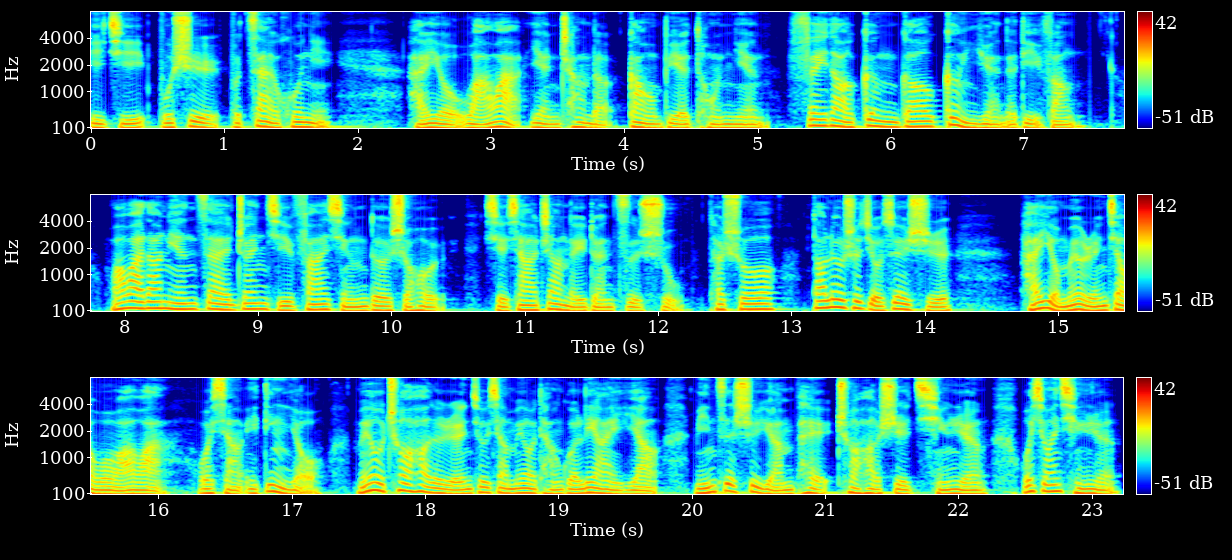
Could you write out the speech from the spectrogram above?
以及《不是不在乎你》。还有娃娃演唱的《告别童年》，飞到更高更远的地方。娃娃当年在专辑发行的时候写下这样的一段自述：他说到六十九岁时，还有没有人叫我娃娃？我想一定有。没有绰号的人，就像没有谈过恋爱一样，名字是原配，绰号是情人。我喜欢情人。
